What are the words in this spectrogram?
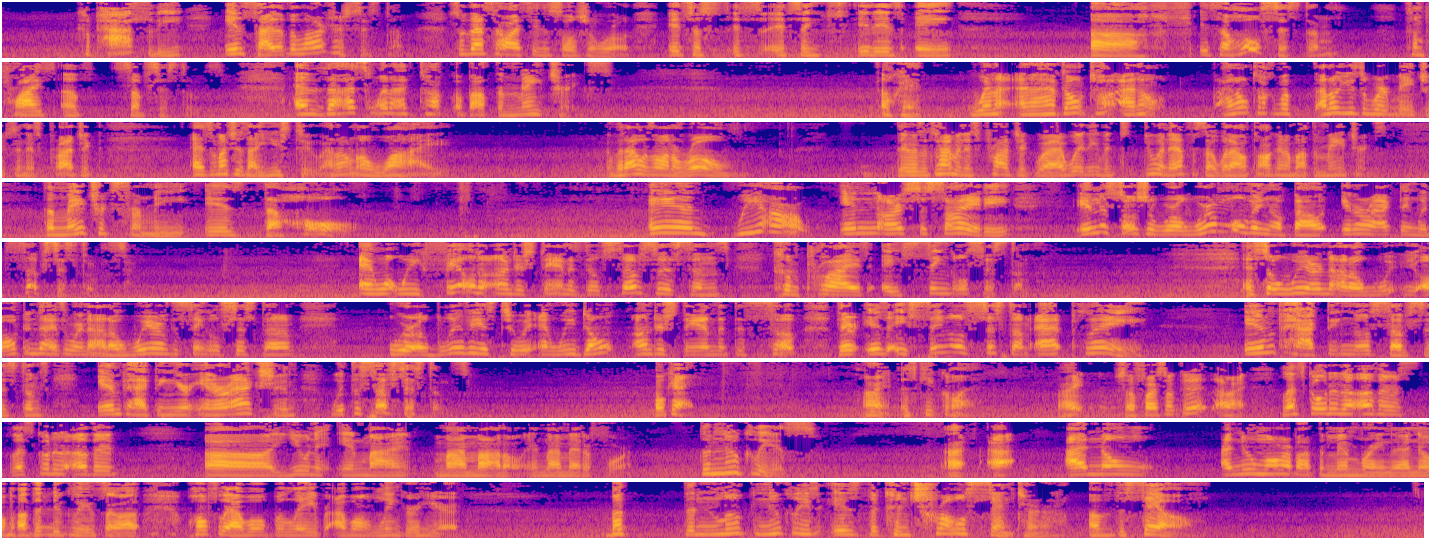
capacity inside of the larger system. So that's how I see the social world. It's a, it's, it's a, it is a, uh, it's a whole system comprised of subsystems. And that's when I talk about the matrix. Okay. When I, and I don't talk, I don't, I don't talk about, I don't use the word matrix in this project as much as I used to. I don't know why. But I was on a roll. There was a time in this project where I wouldn't even do an episode without talking about the Matrix. The Matrix for me is the whole. And we are in our society, in the social world, we're moving about interacting with subsystems. And what we fail to understand is those subsystems comprise a single system. And so we are not aware, oftentimes we're not aware of the single system. We're oblivious to it and we don't understand that the sub, there is a single system at play impacting those subsystems, impacting your interaction with the subsystems. Okay. All right, let's keep going. All right, so far so good. All right, let's go to the others. Let's go to the other uh, unit in my my model in my metaphor, the nucleus. I, I, I know, I knew more about the membrane than I know about the nucleus, so I, uh, hopefully I won't belabor, I won't linger here. But the nu- nucleus is the control center of the cell.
